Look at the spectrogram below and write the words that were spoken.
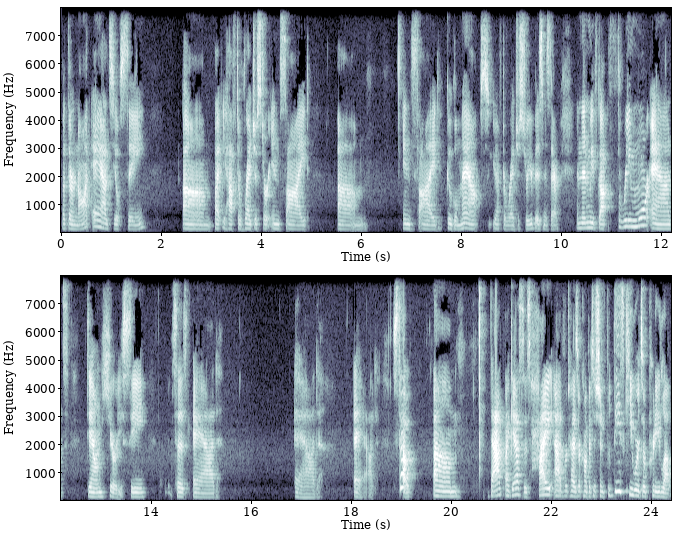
but they're not ads, you'll see. Um, but you have to register inside um, inside Google Maps. You have to register your business there. And then we've got three more ads down here. You see it says ad, ad, ad. So um, that, I guess, is high advertiser competition for these keywords are pretty low.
